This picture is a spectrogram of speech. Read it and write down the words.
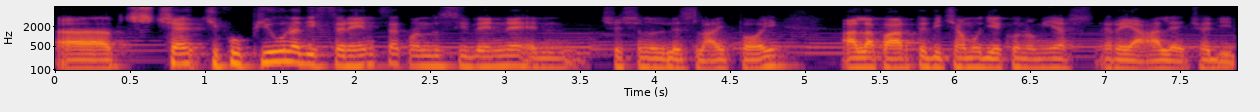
Uh, ci fu più una differenza quando si venne, ci sono delle slide poi, alla parte, diciamo, di economia reale, cioè di,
